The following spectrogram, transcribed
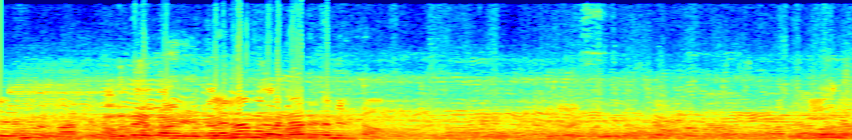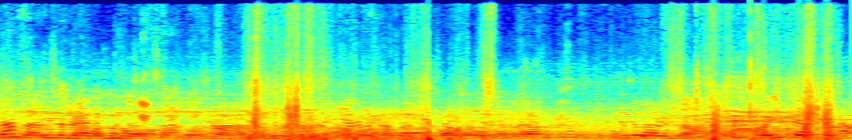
இருந்து ஒரு வார்த்தை எல்லாம் முப்பத்தாறு தமிழ் தான். நீங்க தான் தமிழ்ல மேல கொண்டு போய் பேசினா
